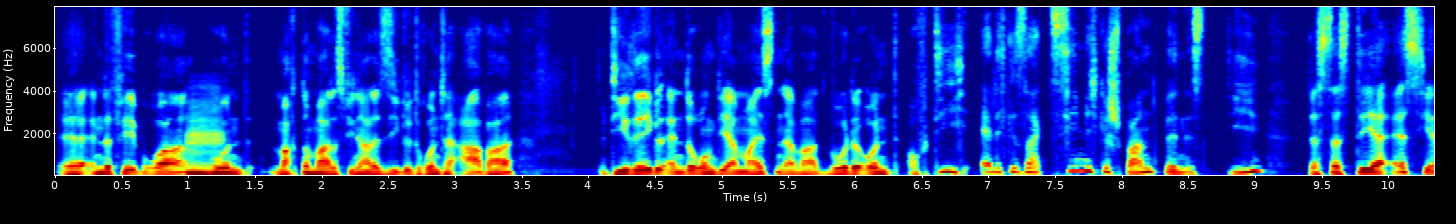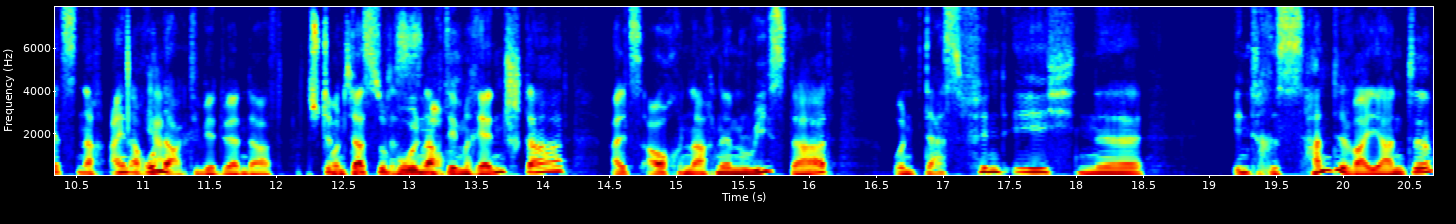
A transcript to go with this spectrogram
äh, Ende Februar mhm. und macht nochmal das finale Siegel drunter. Aber die Regeländerung, die am meisten erwartet wurde und auf die ich ehrlich gesagt ziemlich gespannt bin, ist die, dass das DRS jetzt nach einer Runde ja. aktiviert werden darf. Stimmt. Und das sowohl das nach dem Rennstart als auch nach einem Restart. Und das finde ich eine interessante Variante.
